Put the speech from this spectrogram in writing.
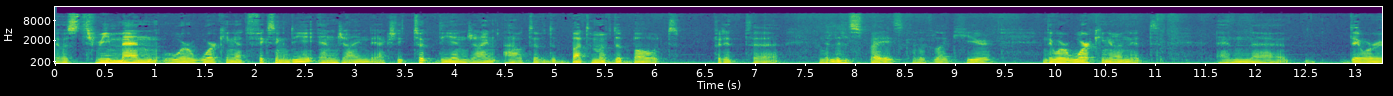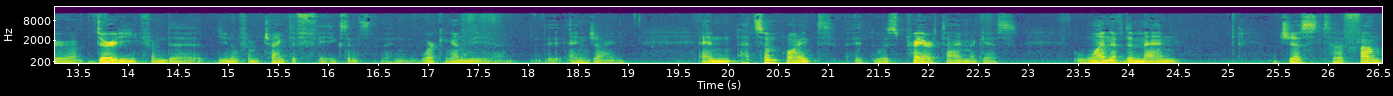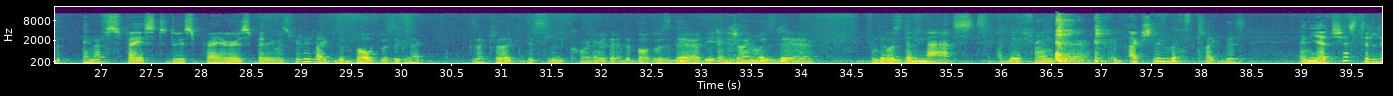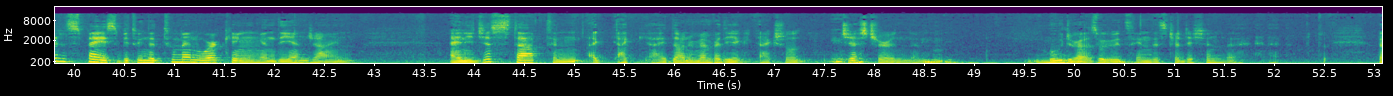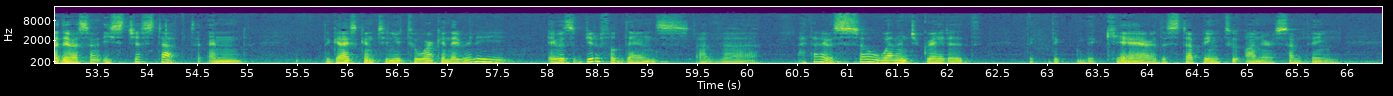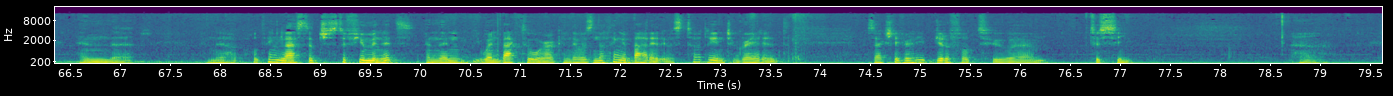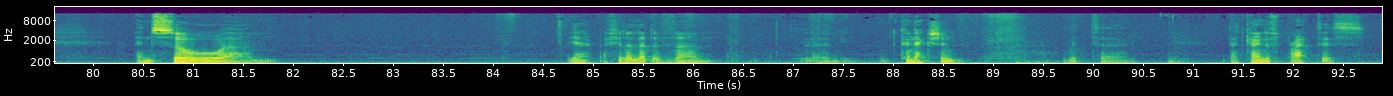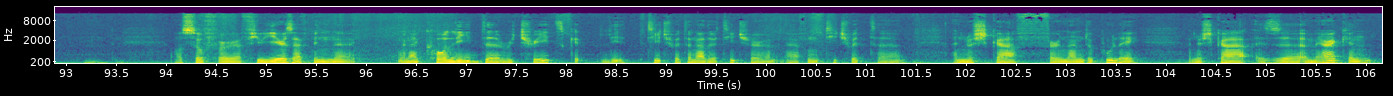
there was three men who were working at fixing the engine. They actually took the engine out of the bottom of the boat, put it uh, in a little space, kind of like here. And they were working on it, and uh, they were uh, dirty from the, you know, from trying to fix and, and working on the, um, the engine. And at some point, it was prayer time, I guess. One of the men just uh, found enough space to do his prayers, but it was really like the boat was exact, exactly like this little corner there. The boat was there, the engine was there, and there was the mast at the front there. It actually looked like this. And he had just a little space between the two men working and the engine. And he just stopped, and I, I, I don't remember the actual gesture and the mudras, we would say in this tradition. But there was some, he just stopped, and the guys continued to work, and they really, it was a beautiful dance of, uh, I thought it was so well integrated. The, the, the care, the stopping to honor something, and, uh, and the whole thing lasted just a few minutes, and then you went back to work, and there was nothing about it. It was totally integrated. It was actually very beautiful to um, to see. Uh, and so, um, yeah, I feel a lot of um, uh, connection uh, with uh, that kind of practice. Also, for a few years, I've been uh, when I co-lead the retreats, teach with another teacher. I often teach with uh, Anushka Fernandopulle. Anushka is uh, American,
